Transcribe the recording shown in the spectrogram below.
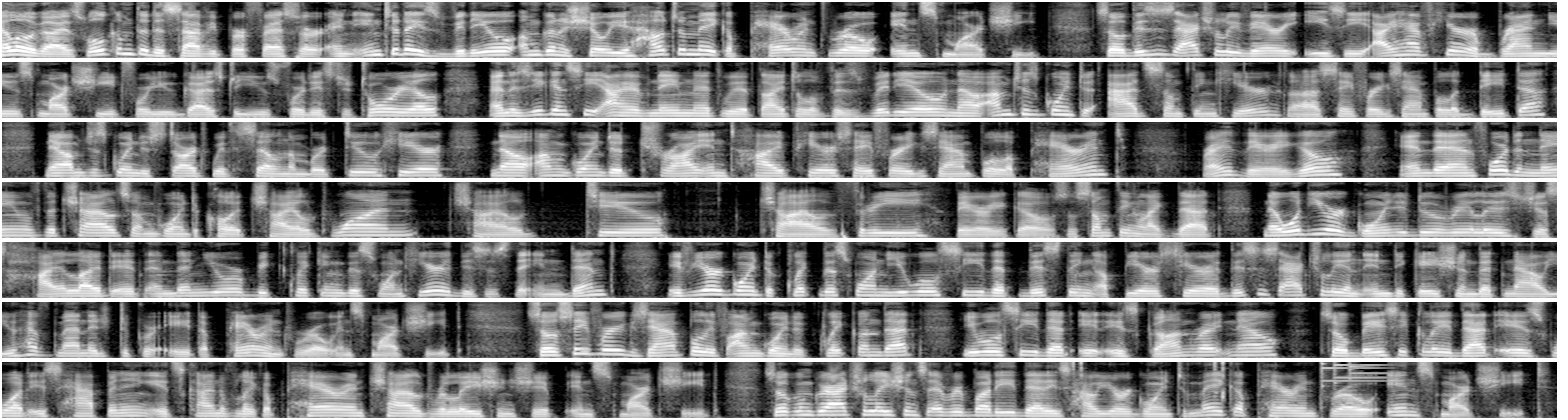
Hello guys, welcome to the Savvy Professor and in today's video I'm going to show you how to make a parent row in Smartsheet. So this is actually very easy. I have here a brand new Smartsheet for you guys to use for this tutorial and as you can see I have named it with the title of this video. Now I'm just going to add something here, uh, say for example a data. Now I'm just going to start with cell number 2 here. Now I'm going to try and type here say for example a parent right? There you go. And then for the name of the child so I'm going to call it child 1 child 2 child 3 there you go. So something like that. Now what you are going to do really is just highlight it and then you'll be clicking this one here. This is the indent. If you're going to click this one you will see that this thing appears here. This is actually an indication that now you have managed to create a parent row in Smartsheet. So say for example if I'm going to click on that you will see that it is gone right now. So basically that is what is happening. It's kind of like a parent-child relationship in Smartsheet. So congratulations Congratulations everybody, that is how you're going to make a parent row in Smartsheet.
